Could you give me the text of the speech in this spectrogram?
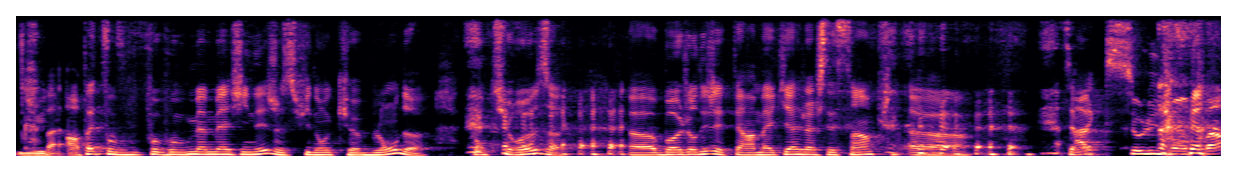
Du, Bah, du en fait, faut, faut, faut vous m'imaginer, je suis donc blonde, pentureuse. euh, bon, aujourd'hui, j'ai fait un maquillage assez simple. Euh, c'est Absolument pas.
